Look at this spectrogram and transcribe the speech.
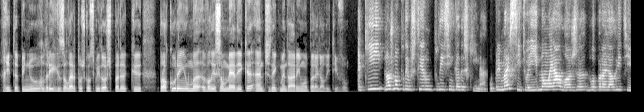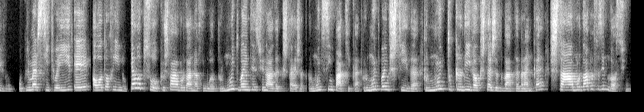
Rita Pinho Rodrigues alerta os consumidores para que procurem uma avaliação médica antes de encomendarem um aparelho auditivo. Aqui nós não podemos ter um polícia em cada esquina. O primeiro sítio a ir não é à loja do aparelho auditivo. O primeiro sítio a ir é ao otorrino. Aquela pessoa que o está a abordar na rua, por muito bem intencionada que esteja, por muito simpática, por muito bem vestida, por muito credível que esteja de bata branca, está a abordar para fazer negócio.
